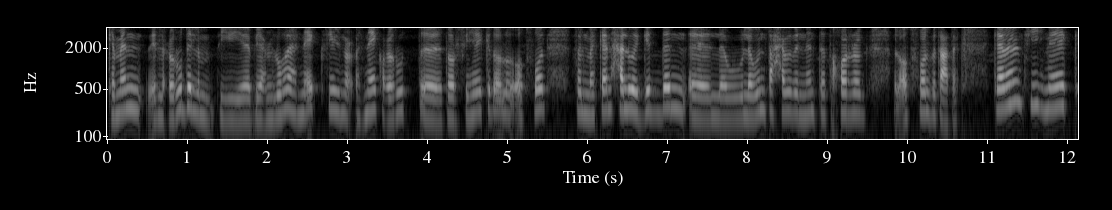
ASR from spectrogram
كمان العروض اللي بي بيعملوها هناك. في هناك عروض آه، ترفيهية كده للأطفال. فالمكان حلو جدا آه، لو لو انت حابب إن انت تخرج الأطفال بتاعتك. كمان في هناك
